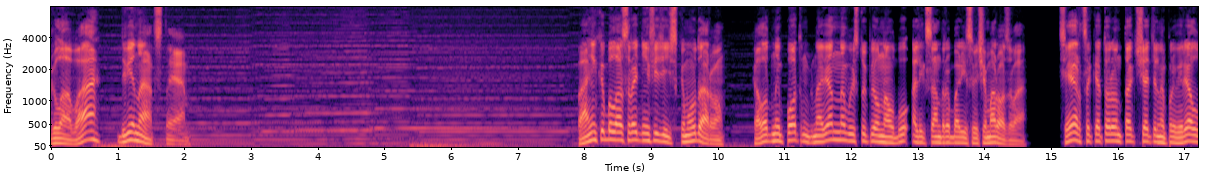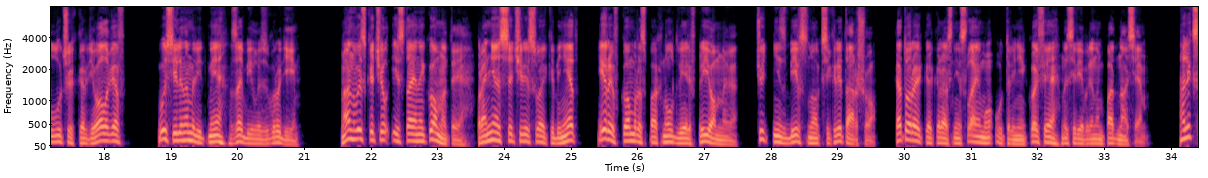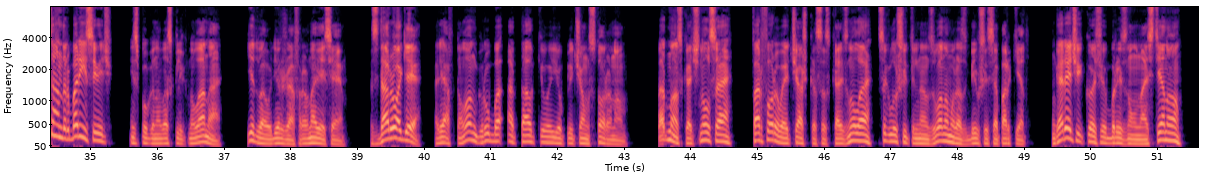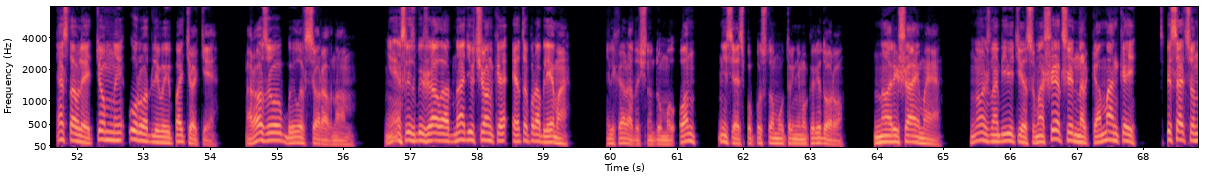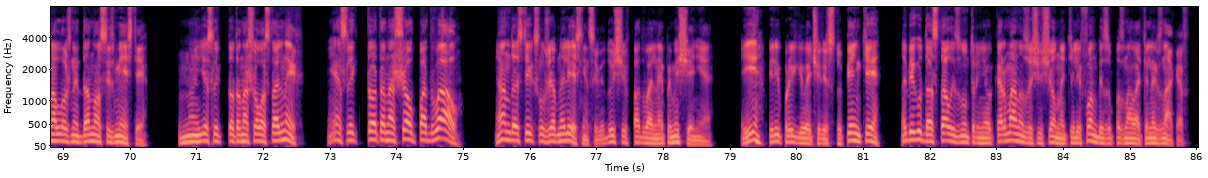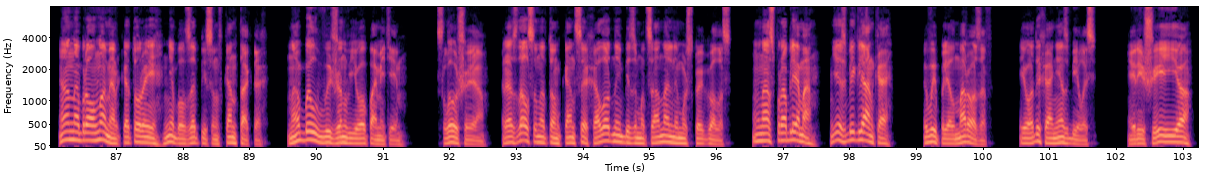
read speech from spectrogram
Глава 12 Паника была сродни физическому удару. Холодный пот мгновенно выступил на лбу Александра Борисовича Морозова. Сердце, которое он так тщательно проверял у лучших кардиологов, в усиленном ритме забилось в груди. Он выскочил из тайной комнаты, пронесся через свой кабинет и рывком распахнул дверь в приемную, чуть не сбив с ног секретаршу, которая как раз несла ему утренний кофе на серебряном подносе. «Александр Борисович!» — испуганно воскликнула она, едва удержав равновесие. «С дороги!» — рявкнул он, грубо отталкивая ее плечом в сторону. Поднос качнулся, фарфоровая чашка соскользнула, с оглушительным звоном разбившись о паркет. Горячий кофе брызнул на стену, оставляя темные уродливые потеки. Морозову было все равно. «Если сбежала одна девчонка, это проблема», — лихорадочно думал он, несясь по пустому утреннему коридору. «Но решаемая. Нужно объявить ее сумасшедшей, наркоманкой, списать все на ложный донос из мести. Но если кто-то нашел остальных, если кто-то нашел подвал...» Он достиг служебной лестницы, ведущей в подвальное помещение, и, перепрыгивая через ступеньки, на бегу достал из внутреннего кармана защищенный телефон без опознавательных знаков. Он набрал номер, который не был записан в контактах, но был выжжен в его памяти. «Слушаю», — раздался на том конце холодный, безэмоциональный мужской голос. «У нас проблема. Есть беглянка», — выпалил Морозов. Его дыхание сбилось. «Реши ее».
